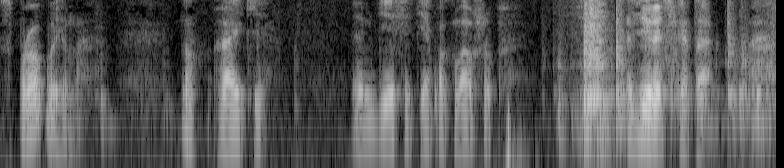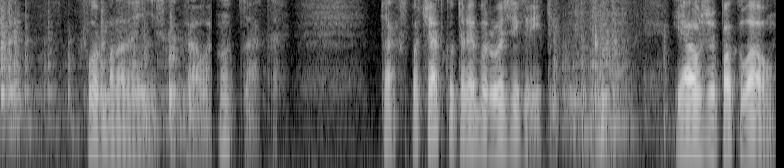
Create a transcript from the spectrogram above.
спробуємо. Ну, гайки М10 я поклав, щоб зірочка та форма на неї не скакала. Отак. Так, спочатку треба розігріти. Я вже поклав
